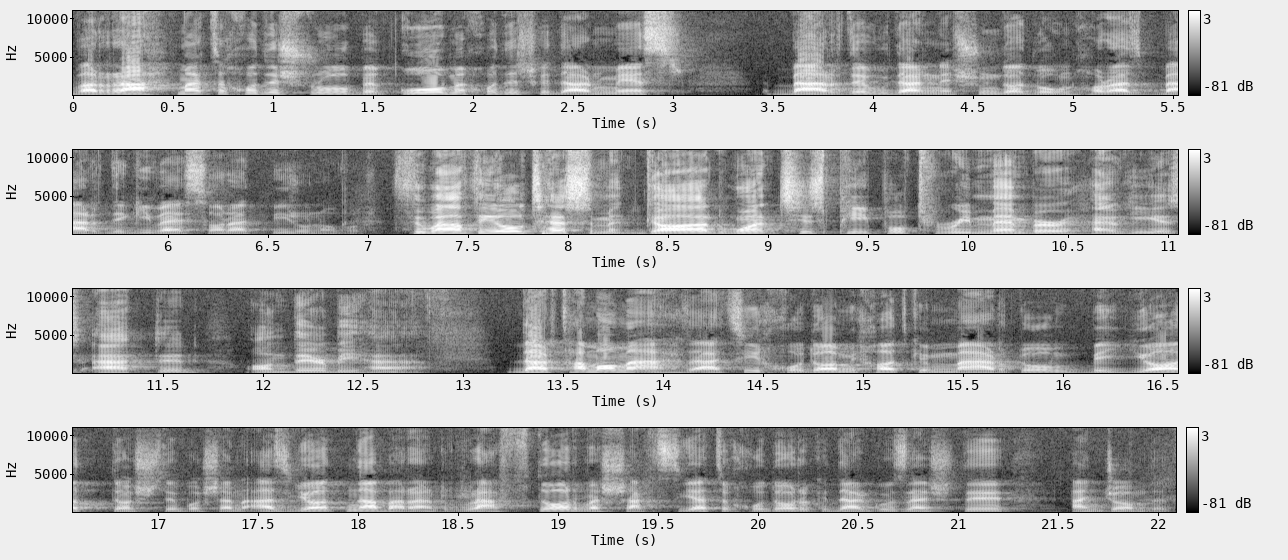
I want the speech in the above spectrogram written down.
و رحمت خودش رو به قوم خودش که در مصر برده بودن نشون داد و اونها رو از بردگی و اسارت بیرون آورد Throughout the Old Testament, God wants his people to remember how he has acted on their behalf. در تمام عهد عتیق خدا می‌خواد که مردم به یاد داشته باشن از یاد نبرن رفتار و شخصیت خدا رو که در گذشته انجام داده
